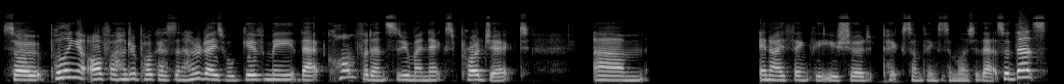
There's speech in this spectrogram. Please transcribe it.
So pulling it off 100 podcasts in 100 days will give me that confidence to do my next project. Um, and I think that you should pick something similar to that. So that's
